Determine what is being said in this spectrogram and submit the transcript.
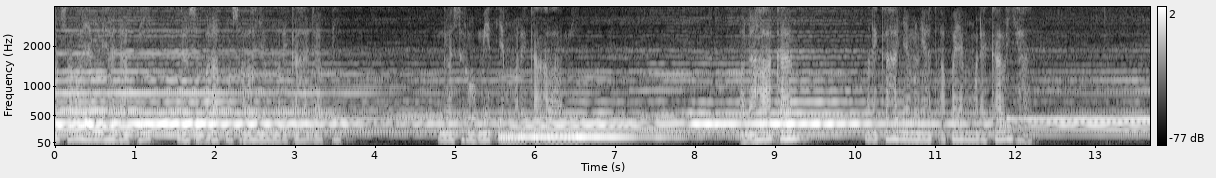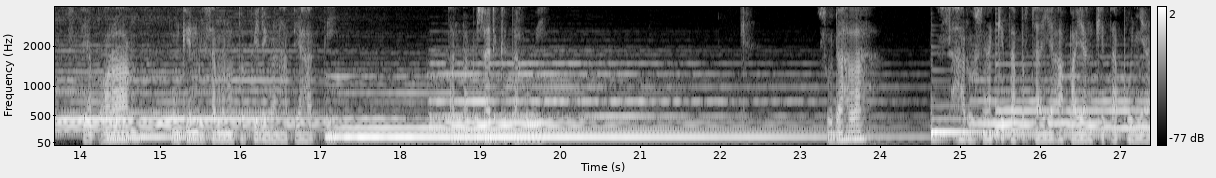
masalah yang dihadapi gak seberat masalah yang mereka hadapi, gak serumit yang mereka alami. Padahal kan mereka hanya melihat apa yang mereka lihat. Setiap orang mungkin bisa menutupi dengan hati-hati Sudahlah, seharusnya kita percaya apa yang kita punya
